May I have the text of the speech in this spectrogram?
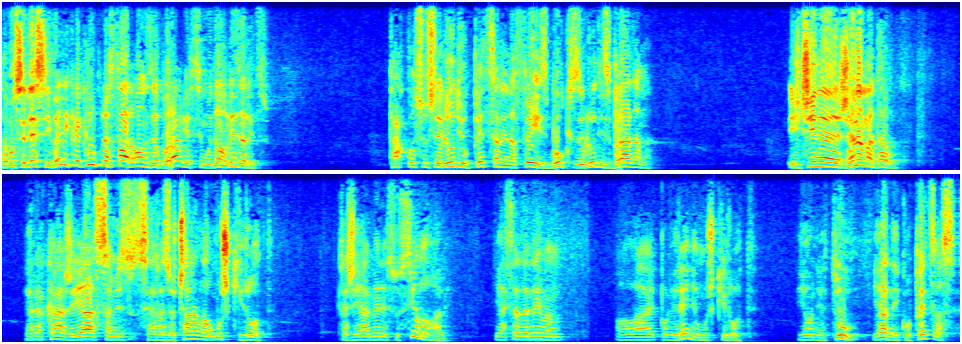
da mu se desi velika i krupna stvar, on zaboravi jer si mu dao lizalicu. Tako su se ljudi upecali na Facebook za ljudi s bradama. I čine ženama dalu. I ona kaže, ja sam se razočarala u muški rod. Kaže, ja mene su silovali. Ja sada nemam ovaj povjerenje u muški rod. I on je tu, jadnik upecao se.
